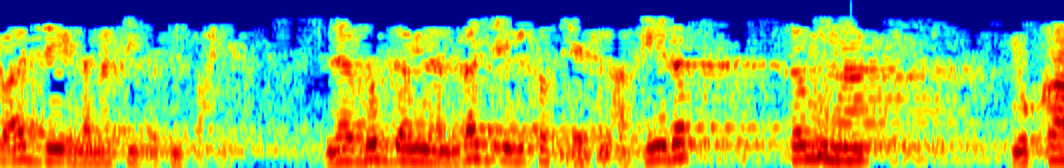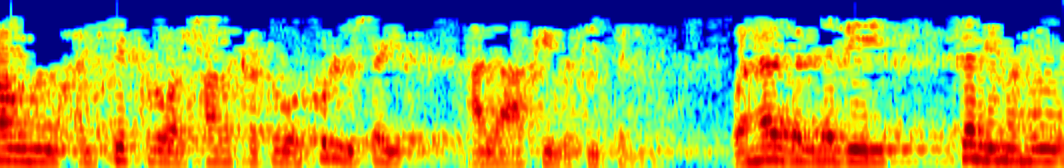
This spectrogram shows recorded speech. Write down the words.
تؤدي إلى نتيجة صحيحة؟ لا بد من البدء بتصحيح العقيدة ثم يقام الفكر والحركة وكل شيء على عقيدة سليمة وهذا الذي فهمه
